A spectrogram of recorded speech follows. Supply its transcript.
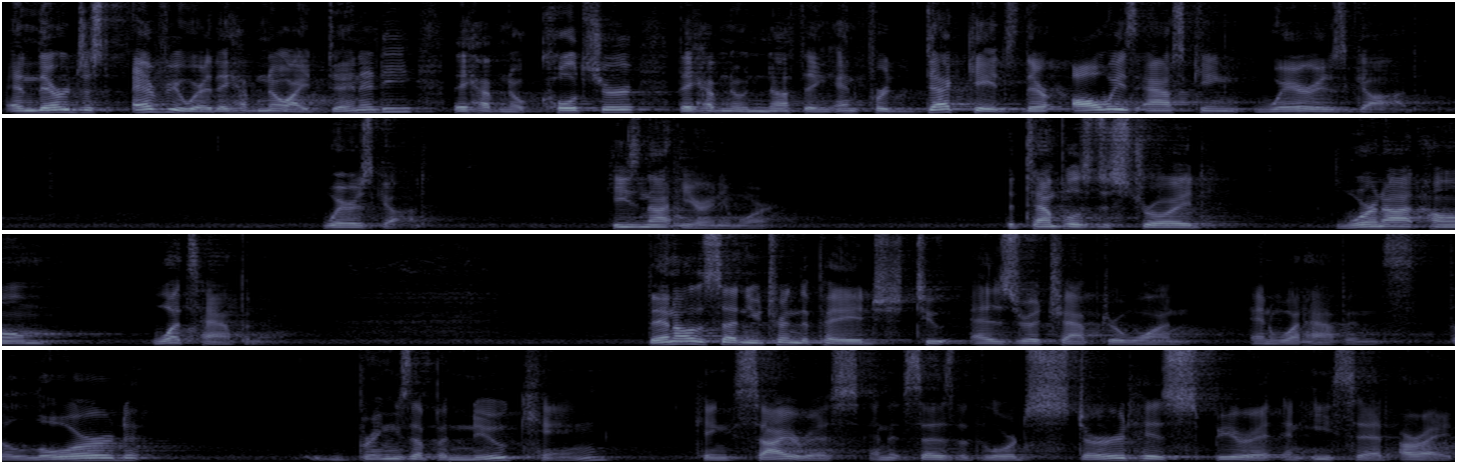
and they're just everywhere. They have no identity, they have no culture, they have no nothing. And for decades, they're always asking, Where is God? Where is God? He's not here anymore. The temple's destroyed. We're not home. What's happening? Then all of a sudden, you turn the page to Ezra chapter 1, and what happens? The Lord brings up a new king, King Cyrus, and it says that the Lord stirred his spirit, and he said, All right,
